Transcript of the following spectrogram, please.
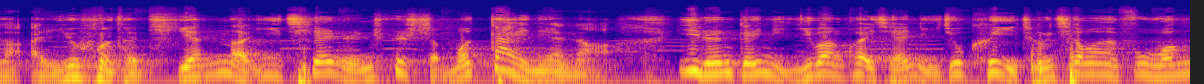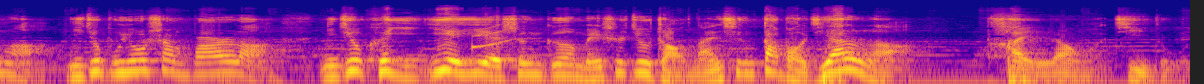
了。哎呦我的天呐，一千人这是什么概念呐？一人给你一万块钱，你就可以成千万富翁了，你就不用上班了，你就可以夜夜笙歌，没事就找男性大保健了。太让我嫉妒了。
